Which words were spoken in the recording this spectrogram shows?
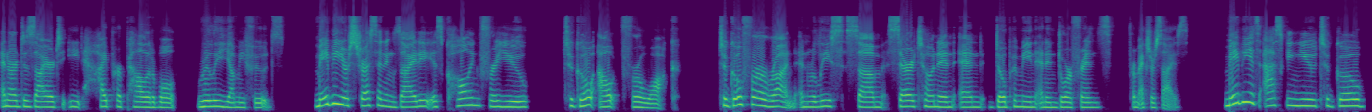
and our desire to eat hyper palatable, really yummy foods. Maybe your stress and anxiety is calling for you to go out for a walk, to go for a run and release some serotonin and dopamine and endorphins from exercise. Maybe it's asking you to go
